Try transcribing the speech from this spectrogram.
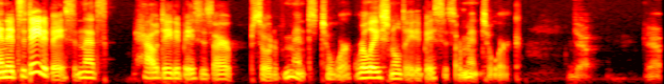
and it's a database and that's how databases are sort of meant to work relational databases are meant to work yeah yeah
